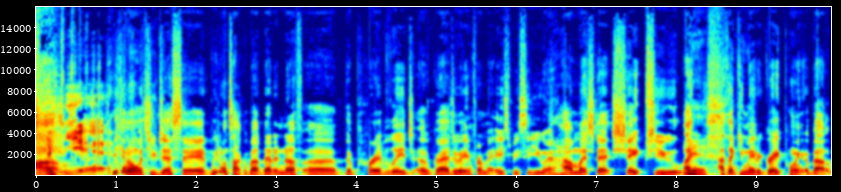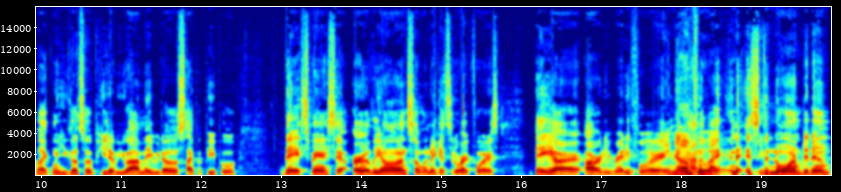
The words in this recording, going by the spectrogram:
Um, yeah. Speaking on what you just said, we don't talk about that enough. Uh, the privilege of graduating from an HBCU and how much that shapes you. Like, yes. I think you made a great point about like when you go to a PWI, maybe those type of people, they experience it early on. So when they get to the workforce, they are already ready for it, They and they kind of like, it. and it's Yeah. the norm to them.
